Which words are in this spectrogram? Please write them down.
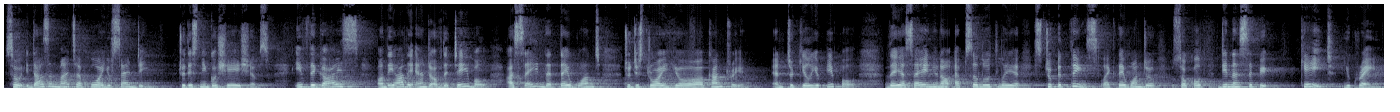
So it doesn't matter who are you sending to these negotiations. If the guys on the other end of the table are saying that they want to destroy your country, and to kill your people. They are saying, you know, absolutely stupid things, like they want to so called denazificate Ukraine.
